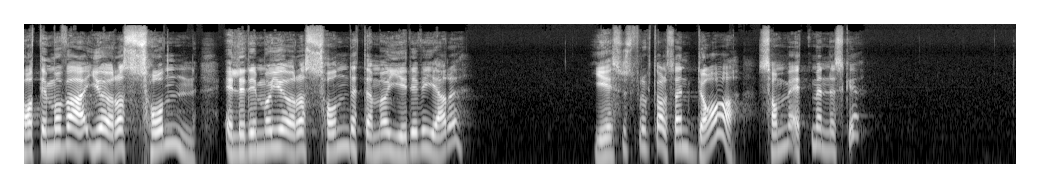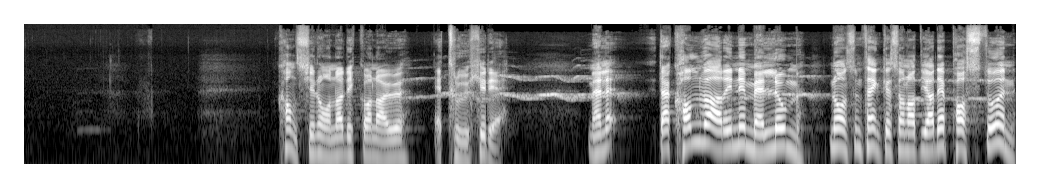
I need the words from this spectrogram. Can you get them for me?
på at det må være, gjøres sånn eller det må gjøres sånn, dette med å gi det videre. Jesus brukte altså en dag sammen med et menneske. Kanskje noen av dere òg. Jeg tror ikke det. Men det kan være innimellom noen som tenker sånn at ja, det er pastoren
